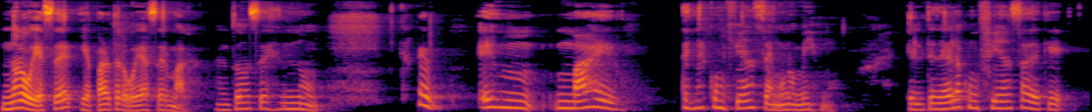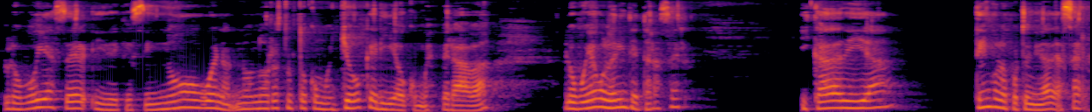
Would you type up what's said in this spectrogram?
no lo voy a hacer y aparte lo voy a hacer mal. Entonces, no. Creo que es más tener confianza en uno mismo. El tener la confianza de que lo voy a hacer y de que si no, bueno, no, no resultó como yo quería o como esperaba, lo voy a volver a intentar hacer. Y cada día tengo la oportunidad de hacerlo.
